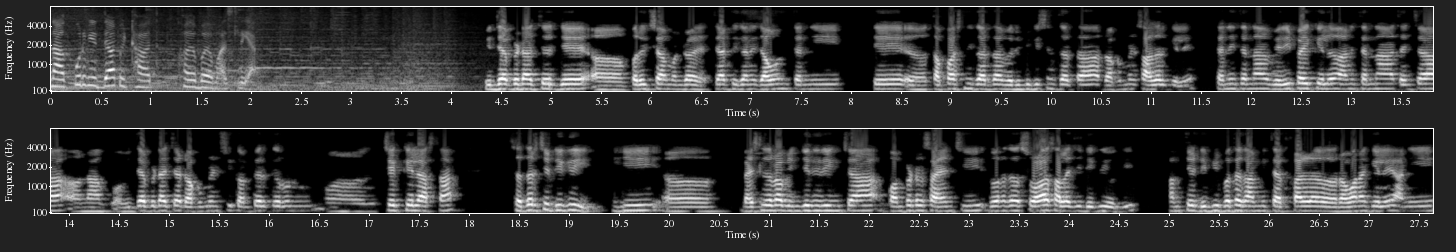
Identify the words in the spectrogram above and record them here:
नागपूर विद्यापीठात खळबळ माजली आहे विद्यापीठाचे जे परीक्षा मंडळ आहे त्या ठिकाणी जाऊन त्यांनी ते तपासणी करता व्हेरिफिकेशन करता डॉक्युमेंट सादर केले. त्यांनी त्यांना व्हेरीफाय केलं आणि त्यांना त्यांच्या विद्यापीठाच्या डॉक्युमेंटशी कंपेअर करून चेक केलं असता सदरची डिग्री ही बॅचलर ऑफ इंजिनिअरिंगच्या कॉम्प्युटर सायन्सची दोन हजार सोळा सालाची डिग्री होती. आमचे डीबी पथक आम्ही तत्काळ रवाना केले आणि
